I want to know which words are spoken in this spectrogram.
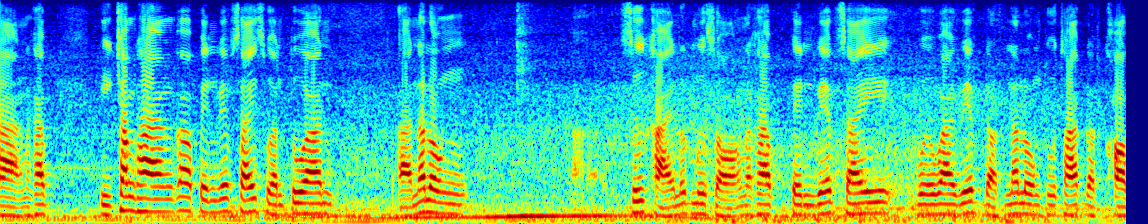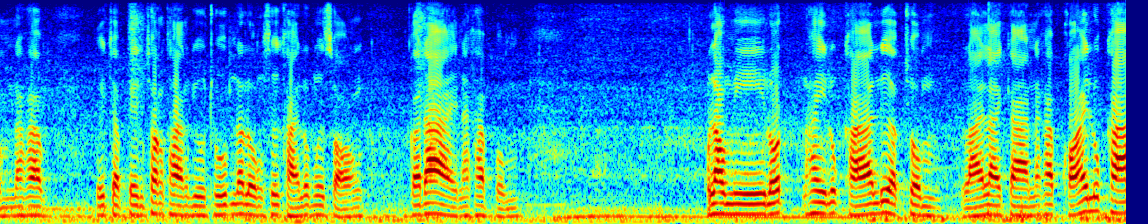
ทางนะครับ อีกช่องทางก็เป็นเว็บไซต์ส่วนตัวอ่านรงซื้อขายรถมือสองนะครับ เป็นเว็บไซต์ w w w n a l o n g t u t a k c o m นะครับ รือจะเป็นช่องทาง YouTube นรงซื้อขายรถมือสองก็ได้นะครับ ผม เรามีรถให้ลูกค้าเลือกชมหลายรายการนะครับ ขอให้ลูกค้า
